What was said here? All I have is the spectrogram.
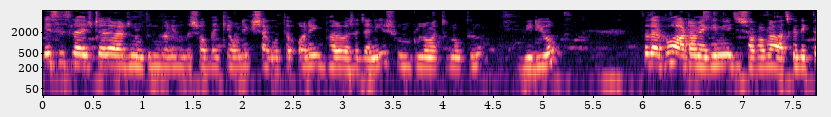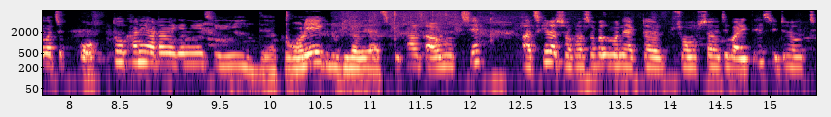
এস এস লাইফস্টাইলের একটা নতুন গাড়ির মধ্যে সবাইকে অনেক স্বাগত অনেক ভালোবাসা জানিয়ে শুরু করলাম একটা নতুন ভিডিও তো দেখো আটা মেখে নিয়েছি সকালবেলা। আজকে দেখতে পাচ্ছ কতখানি আটা মেখে নিয়েছি। এই দেখো, অনেক রুটি হবে আজকে। তার কারণ হচ্ছে, আজকে না সকাল সকাল মানে একটা সমস্যা হয়েছে বাড়িতে, সেটা হচ্ছে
